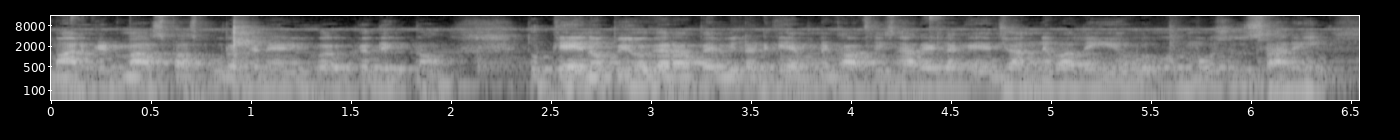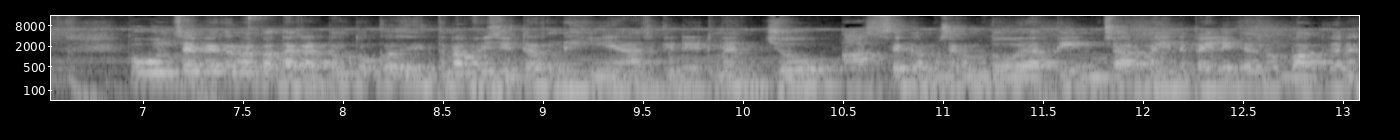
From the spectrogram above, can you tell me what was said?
मार्केट में आसपास पूरा सिनेरियो करके देखता हूँ तो कैनोपी वगैरह पे भी लड़के अपने काफ़ी सारे लगे जानने वाले हैं ऑलमोस्ट सारे ही। तो उनसे भी अगर मैं पता करता हूँ तो इतना विजिटर नहीं है आज की डेट में, जो आज से कम से कम दो या तीन, चार महीने पहले की अगर हम बात करें,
